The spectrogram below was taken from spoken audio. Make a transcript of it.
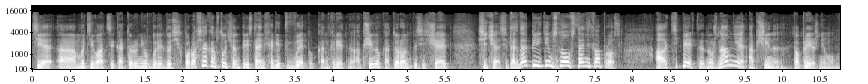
те а, мотивации, которые у него были до сих пор. Во всяком случае, он перестанет ходить в эту конкретную общину, которую он посещает сейчас. И тогда перед ним снова встанет вопрос. А теперь-то нужна мне община по-прежнему?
